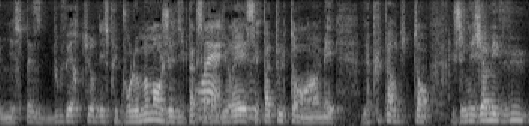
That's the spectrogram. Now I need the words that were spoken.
une espèce d'ouverture d'esprit. Pour le moment, je ne dis pas que ça va durer, c'est pas tout le temps, hein, mais la plupart du temps, je n'ai jamais vu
